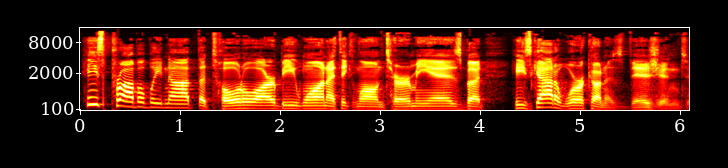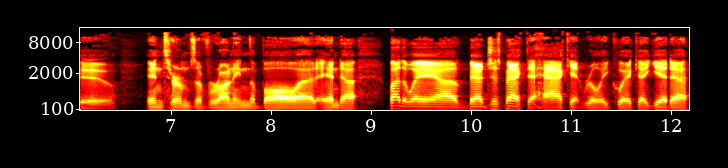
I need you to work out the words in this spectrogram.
he's probably not the total RB1. I think long term he is, but he's got to work on his vision too in terms of running the ball. And uh, by the way, uh, just back to Hackett really quick. I get uh,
